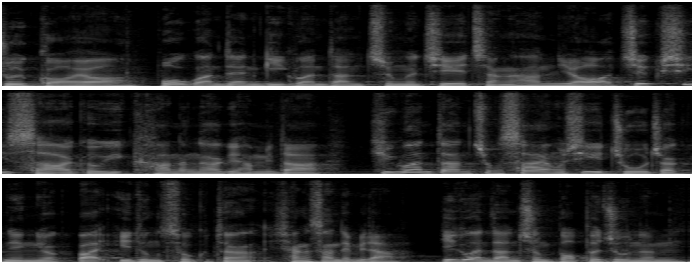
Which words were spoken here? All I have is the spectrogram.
줄 거예요. 보관된 기관 단총은 재장전하여 즉시 사격이 가능하게 합니다. 기관 단총 사용 시 조작 능력과 이동 속도가 향상됩니다. 기관 단총 buff 주는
